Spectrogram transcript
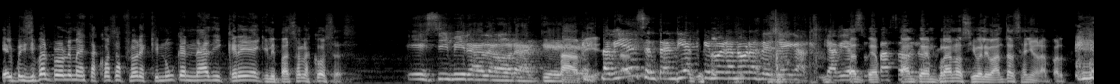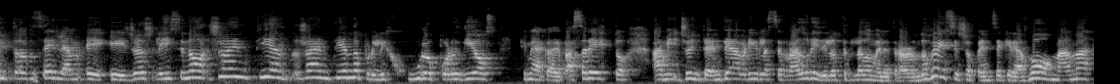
el principal problema de estas cosas, Flores, es que nunca nadie cree que le pasó las cosas. Y si mira la hora que... Está bien. Está bien, se entendía que no eran horas de llegar, que había Tan, su pasado. tan temprano se iba a levantar el señor, aparte. Entonces la, eh, eh, Josh le dice, no, yo entiendo, yo entiendo, pero le juro por Dios que me acaba de pasar esto. A mí, yo intenté abrir la cerradura y del otro lado me la trabaron dos veces. Yo pensé que eras vos, mamá.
